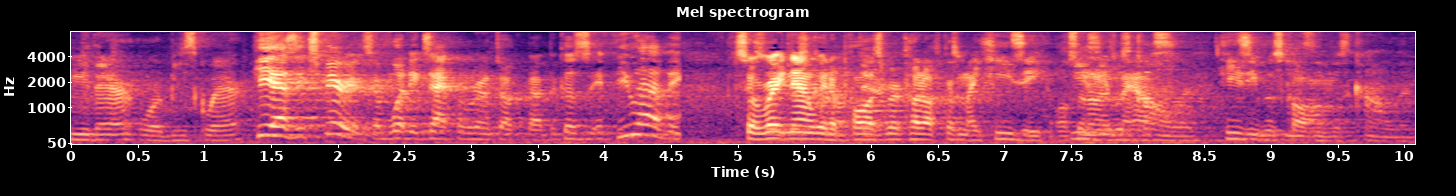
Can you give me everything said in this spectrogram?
Be there or be square. he has experience of what exactly we're going to talk about. Because if you have a so, So right now we had a pause. there. We're cut off because my Heezy, also known Heezy as my was house, calling. Heezy was calling. Easy was calling.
